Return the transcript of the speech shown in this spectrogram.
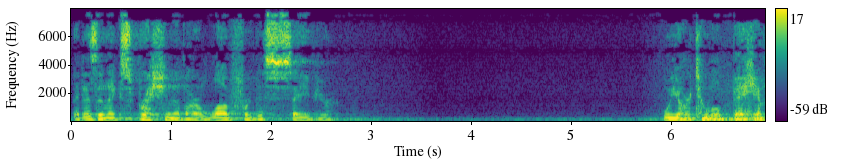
that as an expression of our love for this Savior, we are to obey Him.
